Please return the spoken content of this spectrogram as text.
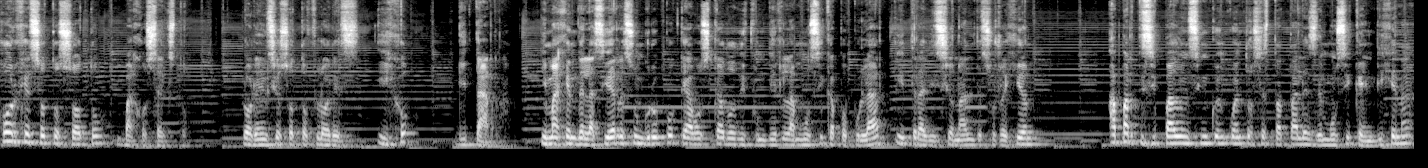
Jorge Soto Soto, bajo sexto. Florencio Soto Flores, hijo, guitarra. Imagen de la Sierra es un grupo que ha buscado difundir la música popular y tradicional de su región ha participado en cinco encuentros estatales de música indígena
